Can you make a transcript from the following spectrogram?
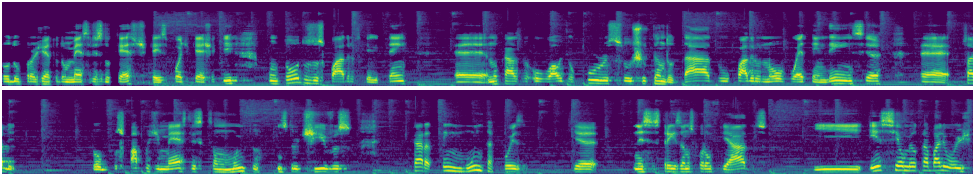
todo o projeto do Mestres do Cast, que é esse podcast aqui, com todos os quadros que ele tem. É, no caso, o audiocurso, Chutando Dado, o quadro novo é Tendência, é, sabe? Os papos de mestres que são muito instrutivos. Cara, tem muita coisa que é, nesses três anos foram criados e esse é o meu trabalho hoje.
